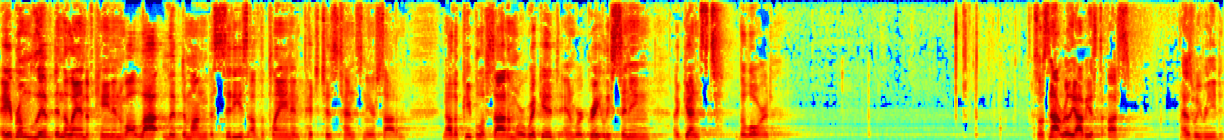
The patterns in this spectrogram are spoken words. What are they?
Abram lived in the land of Canaan, while Lot lived among the cities of the plain and pitched his tents near Sodom. Now the people of Sodom were wicked and were greatly sinning against the Lord. So it's not really obvious to us as we read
